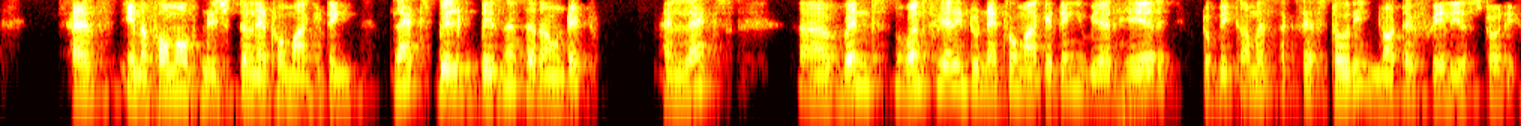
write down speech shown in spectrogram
as in a form of digital network marketing. Let's build business around it, and let's uh, once once we are into network marketing, we are here to become a success story, not a failure story.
